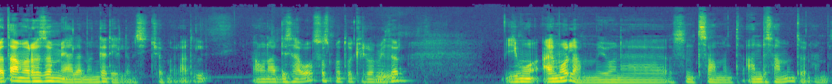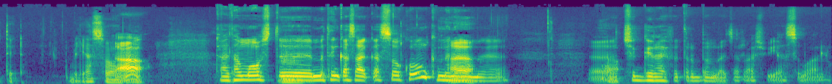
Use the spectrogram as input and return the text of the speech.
በጣም ረዘም ያለ መንገድ የለም ሲጀመር አይደለም አሁን አዲስ አበባ 300 ኪሎ ሜትር አይሞላም የሆነ ስንት ሳምንት አንድ ሳምንት ብዬ አስባለሁ። ከተማ ውስጥ የምትንቀሳቀስ ሰው ከሆንክ ምንም ችግር አይፈጥርብን በጭራሽ ብዬ አስባለሁ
